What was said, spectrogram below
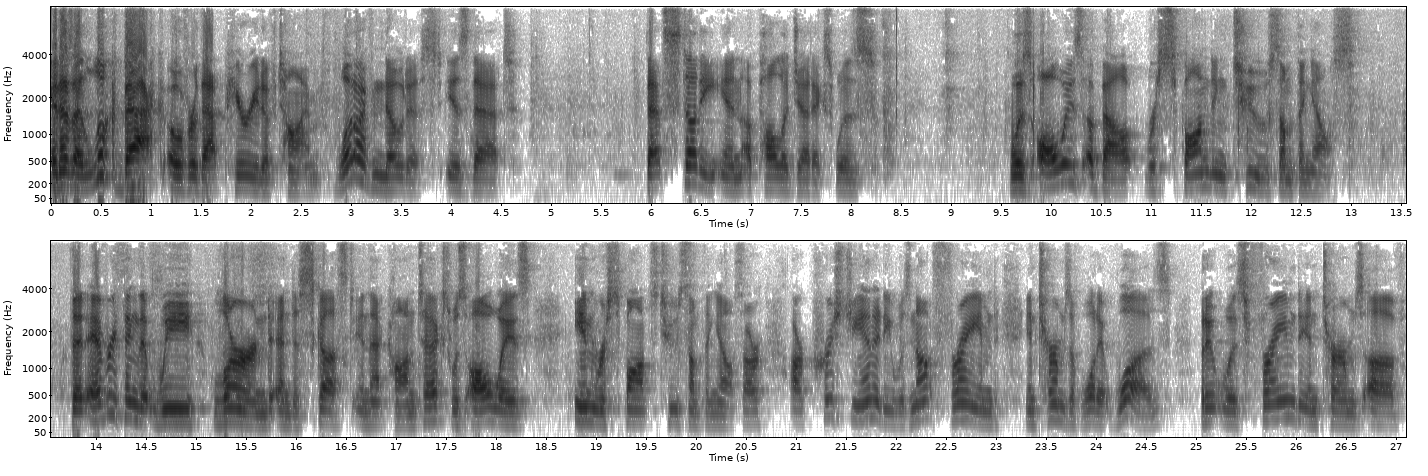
And as I look back over that period of time, what I've noticed is that that study in apologetics was, was always about responding to something else. That everything that we learned and discussed in that context was always in response to something else. Our, our Christianity was not framed in terms of what it was, but it was framed in terms of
